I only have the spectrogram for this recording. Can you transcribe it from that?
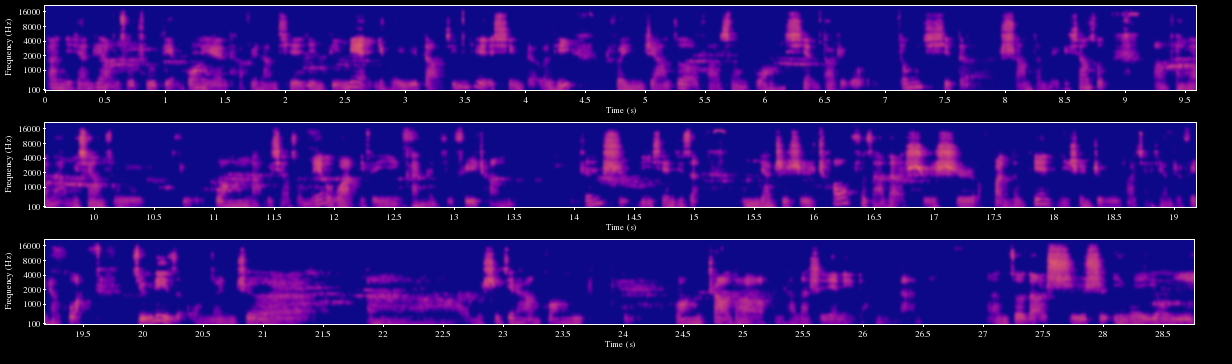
当你像这样做出点光源，它非常贴近地面，你会遇到精确性的问题。除非你这样做，发送光线到这个东西的上的每个像素，啊，看看哪个像素有光，哪个像素没有光，你的阴影看上去非常真实。离线计算，我们将支持超复杂的实时幻灯片，你甚至无法想象，这非常酷啊！举个例子，我们这，呃，我们实际上光谱。光照到很长的时间里很难，嗯，做到实时，因为用一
